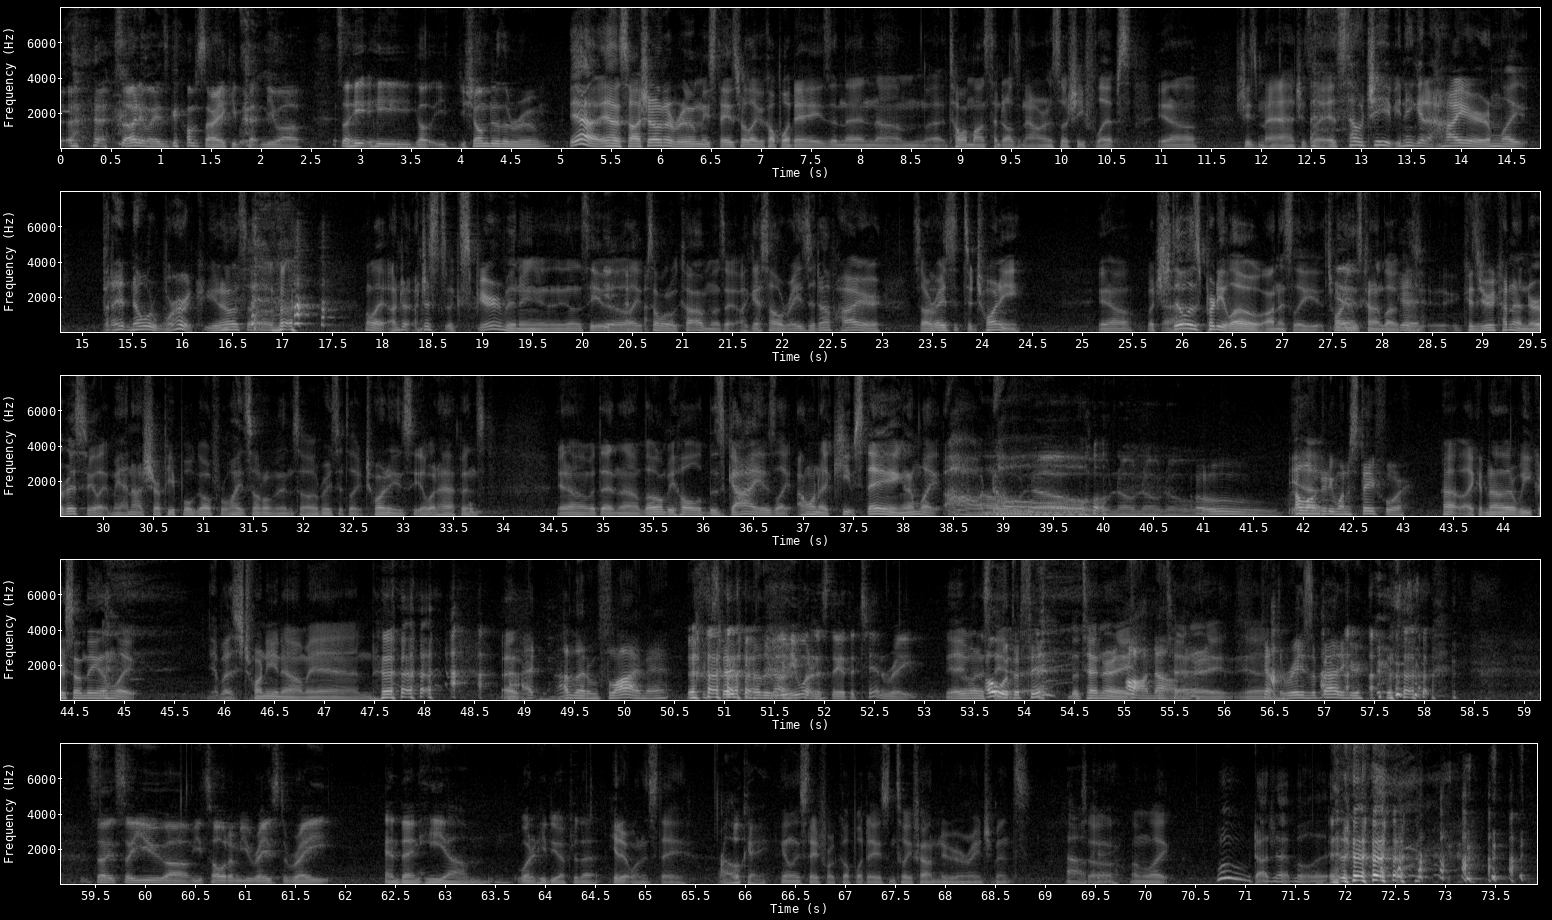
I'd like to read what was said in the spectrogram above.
so, anyways, I'm sorry, I keep cutting you off. So he he go. You show him to the room. Yeah, yeah. So I show him the room. He stays for like a couple of days, and then um, I tell my mom's ten dollars an hour. So she flips. You know, she's mad. She's like, "It's so cheap. You need to get it higher." I'm like, "But I didn't know it would work." You know, so I'm like, I'm just, I'm just experimenting and you know, see if Yeah. like someone will come. I was like, I guess I'll raise it up higher. So I raised it to twenty. You know, which still Uh-huh. is pretty low, honestly. Twenty Yeah. is kind of low Yeah. because you're kind of nervous. So you're like, man, I'm not sure people will go for white settlement, so I'll raise it to like twenty see what happens. You know, but then uh, lo and behold, this guy is like, I want to keep staying, and I'm like, oh, no, no, no, no, no. Oh. How long did he want to stay for? Uh, like another week or something. I'm like, yeah, but it's twenty now, man. I'd, I'd let him fly, man. He stay for another No, week. he wanted to stay at the ten rate. Yeah, you want to stay? Oh, with the 10? the ten rate. Oh, no, the ten man. rate. Yeah. Got to raise up out of here. So so you uh, you told him you raised the rate, and then he um what did he do after that? he didn't want to stay. Oh, okay. He only stayed for a couple of days until he found new arrangements. Ah, okay. So I'm like, woo, dodge that bullet.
